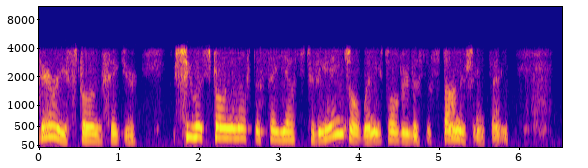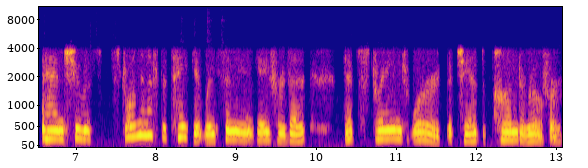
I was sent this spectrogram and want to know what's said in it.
very strong figure. She was strong enough to say yes to the angel when he told her this astonishing thing. And she was strong enough to take it when Simeon gave her that, that strange word that she had to ponder over.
